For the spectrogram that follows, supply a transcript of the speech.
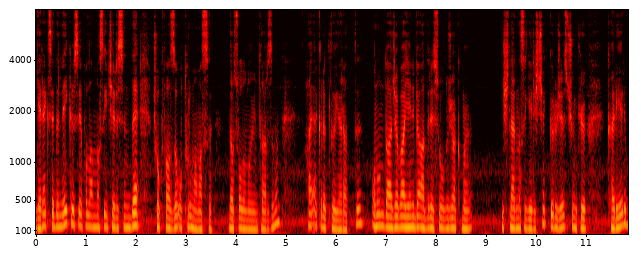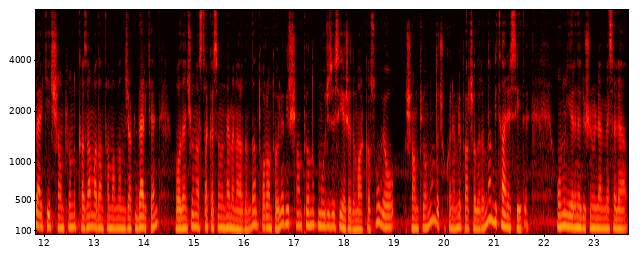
gerekse de Lakers yapılanması içerisinde çok fazla oturmaması Gasol'un oyun tarzının hayal kırıklığı yarattı. Onun da acaba yeni bir adresi olacak mı? İşler nasıl gelişecek göreceğiz. Çünkü kariyeri belki hiç şampiyonluk kazanmadan tamamlanacak derken Valanciunas takasının hemen ardından Toronto ile bir şampiyonluk mucizesi yaşadı Marc Gasol ve o şampiyonluğun da çok önemli parçalarından bir tanesiydi. Onun yerine düşünülen mesela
